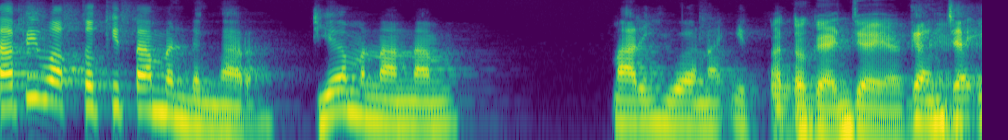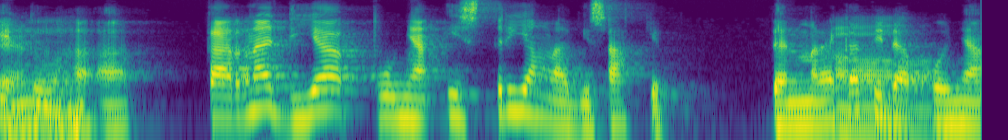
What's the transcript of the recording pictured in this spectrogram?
Tapi waktu kita mendengar dia menanam marijuana itu Atau ganja ya? ganja Ya. itu Hmm. Karena dia punya istri yang lagi sakit dan mereka Oh. tidak punya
